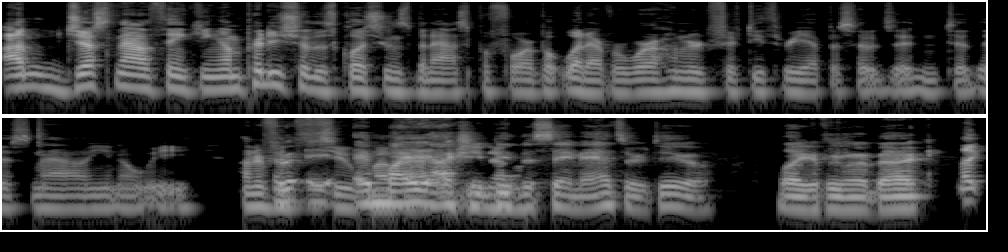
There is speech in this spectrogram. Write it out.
I'm just now thinking. I'm pretty sure this question's been asked before, but whatever. We're 153 episodes into this now. You know, we it, 152. it my might bad, actually you be the same answer too. Like if we went back, like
